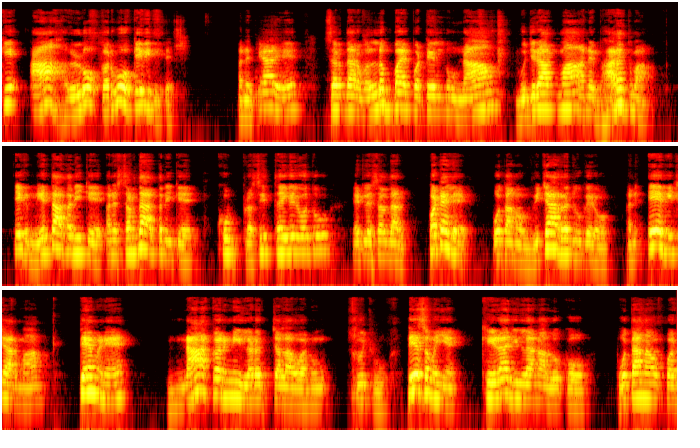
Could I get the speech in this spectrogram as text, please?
કે આ હલ્લો કરવો કેવી રીતે? અને ત્યારે સરદાર વલ્લભભાઈ પટેલનું નામ ગુજરાતમાં અને ભારતમાં એક નેતા તરીકે અને સરદાર તરીકે ખૂબ પ્રસિદ્ધ થઈ ગયું હતું. એટલે સરદાર પટેલે પોતાનો વિચાર રજૂ કર્યો અને એ વિચારમાં તેમણે ના કરની લડત ચલાવવાનું સૂચવું. તે સમયે ખેડા જિલ્લાના લોકો પોતાના ઉપર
